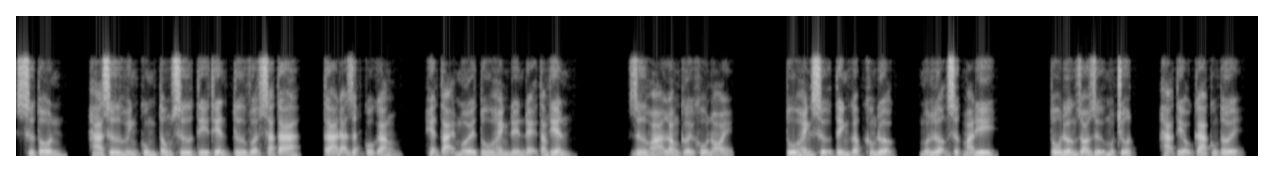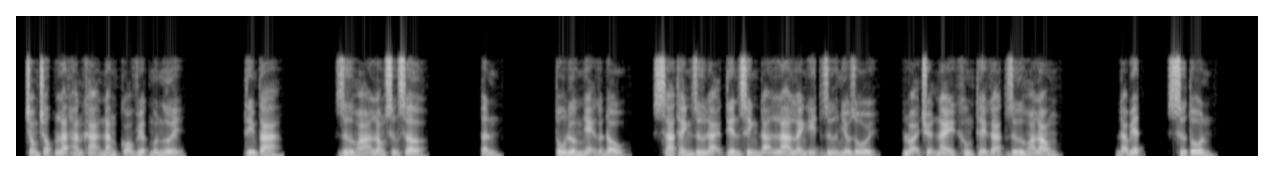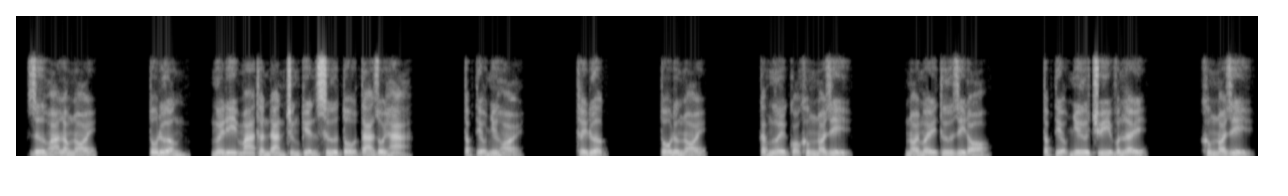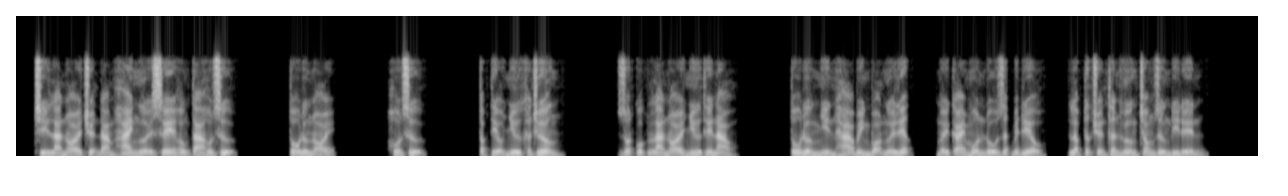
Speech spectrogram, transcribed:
Sư tôn, hà sư huynh cùng tông sư tỷ thiên tư vượt xa ta ta đã rất cố gắng, hiện tại mới tu hành đến đệ tam tiên. Dư hóa long cười khổ nói. Tu hành sự tình gấp không được, muốn lượng sức mà đi. Tô đường do dự một chút, hạ tiểu ca cũng tới, trong chốc lát hắn khả năng có việc muốn ngươi. Tìm ta. Dư hóa long xứng sở ân. Tô đường nhẹ gật đầu, Sa thành dư đại tiên sinh đã là lành ít giữ nhiều rồi, loại chuyện này không thể gạt dư hóa long. Đã biết, sư tôn. Dư hóa long nói. Tô đường, ngươi đi ma thần đàn chứng kiến sư tổ ta rồi hả? Tập tiểu như hỏi. Thấy được. Tô đường nói. Các ngươi có không nói gì? Nói mấy thứ gì đó? Tập tiểu như truy vấn lấy. Không nói gì, chỉ là nói chuyện đàm hai người xê hông ta hôn sự. Tô đường nói. Hôn sự? Tập tiểu như khẩn trương. Rốt cuộc là nói như thế nào? Tô đường nhìn hà bình bọn người liếc mấy cái môn đồ rất biết điều, lập tức chuyển thân hướng trong rừng đi đến.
